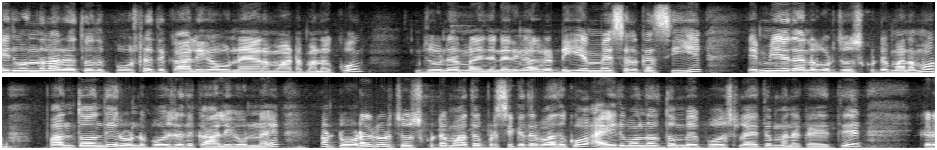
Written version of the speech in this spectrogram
ఐదు వందల అరవై తొమ్మిది పోస్టులు అయితే ఖాళీగా ఉన్నాయన్నమాట మనకు. జూనియర్ మన ఇంజనీరింగ్ అలాగే డిఎంఎస్ అలాగే సిఏ ఎంఏ దాంట్లో కూడా చూసుకుంటే మనము పంతొమ్మిది రెండు పోస్టులు అయితే ఖాళీగా ఉన్నాయి. టోటల్ కూడా చూసుకుంటే మాత్రం ఇప్పుడు సికింద్రాబాద్కు ఐదు వందల తొంభై పోస్టులు అయితే మనకైతే ఇక్కడ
